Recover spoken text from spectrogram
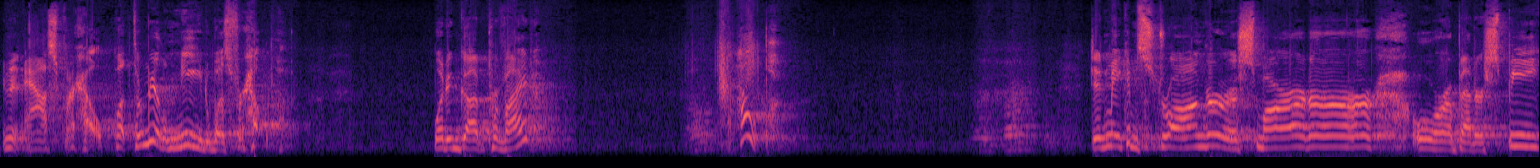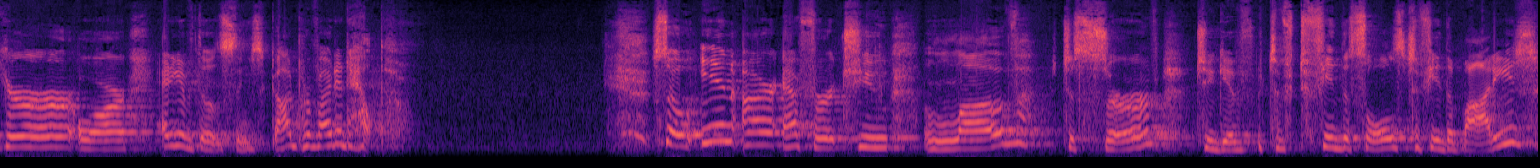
He didn't ask for help, but the real need was for help. What did God provide? Help. Didn't make him stronger or smarter or a better speaker or any of those things. God provided help. So, in our effort to love, to serve, to give, to, to feed the souls, to feed the bodies,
